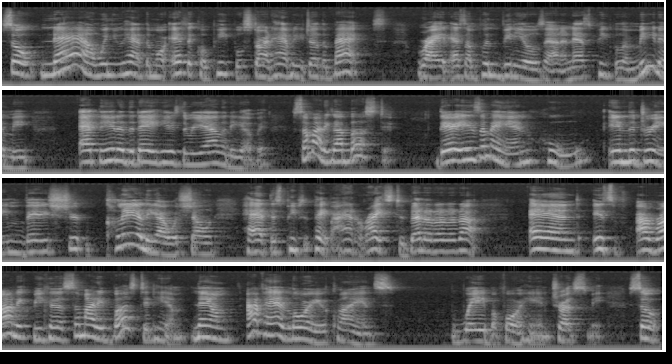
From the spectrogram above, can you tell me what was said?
So now when you have the more ethical people start having each other backs, right, as I'm putting videos out and as people are meeting me, at the end of the day, here's the reality of it. Somebody got busted. There is a man who, in the dream, very sure, clearly I was shown, had this piece of paper. I had the rights to da da da da da. And it's ironic because somebody busted him. Now, I've had lawyer clients way beforehand, trust me. So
